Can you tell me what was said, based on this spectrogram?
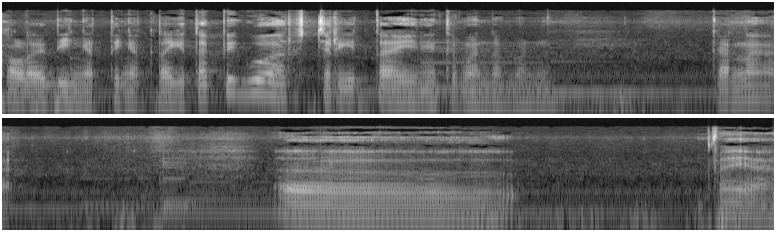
kalau diinget-inget lagi. Tapi gue harus cerita ini teman-teman. Karena uh, apa ya?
